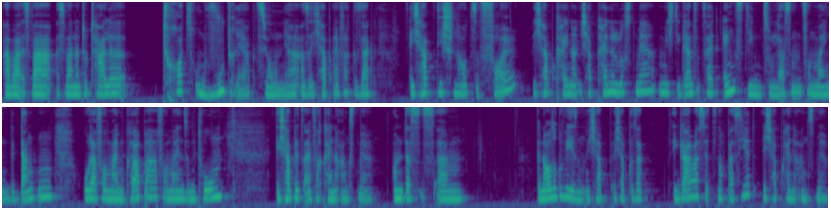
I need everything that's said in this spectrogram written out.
aber es war, es war eine totale Trotz- und Wutreaktion, ja. Also ich habe einfach gesagt, ich habe die Schnauze voll, ich habe keine, ich keine Lust mehr, mich die ganze Zeit ängstigen zu lassen von meinen Gedanken oder von meinem Körper, von meinen Symptomen. Ich habe jetzt einfach keine Angst mehr. Und das ist ähm, genauso gewesen. Ich habe ich hab gesagt, egal was jetzt noch passiert, ich habe keine Angst mehr.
